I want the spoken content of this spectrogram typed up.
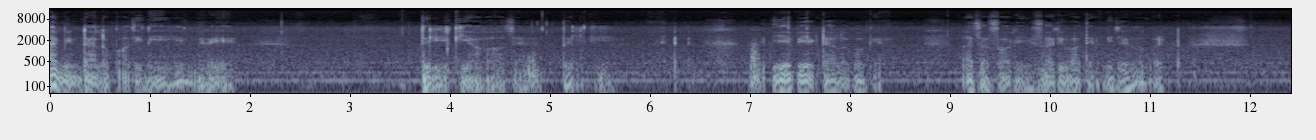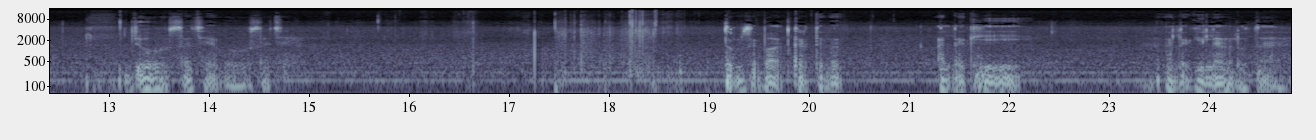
आई मीन डायलॉग बाजी नहीं है मेरे दिल की आवाज़ है, दिल की। ये भी एक डायलॉग हो गया। अच्छा सॉरी सारी बातें अपनी जगह बट जो सच है, वो सच है। तुमसे बात करते वक्त अलग ही अलग ही लेवल होता है।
